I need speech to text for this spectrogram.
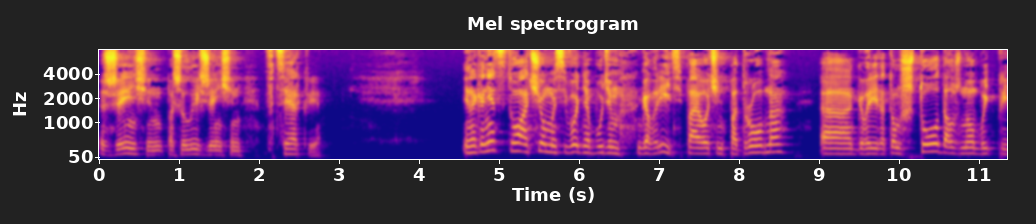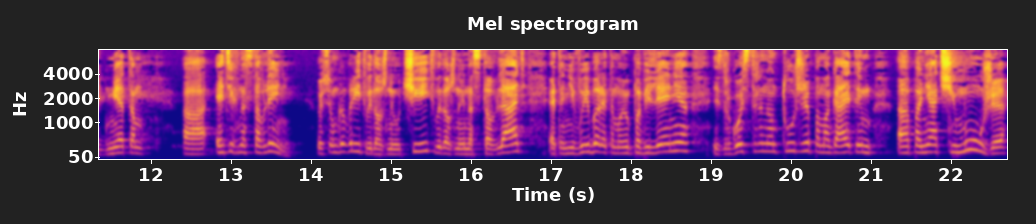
женщин, пожилых женщин в церкви. И, наконец, то, о чем мы сегодня будем говорить. Павел очень подробно э, говорит о том, что должно быть предметом э, этих наставлений. То есть он говорит, вы должны учить, вы должны наставлять, это не выбор, это мое повеление. И с другой стороны, он тут же помогает им э, понять, чему же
